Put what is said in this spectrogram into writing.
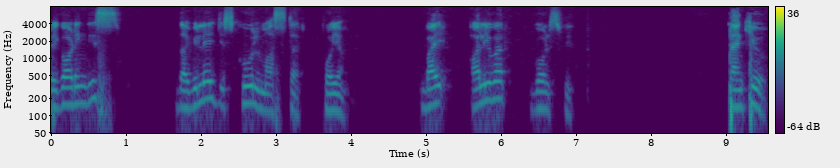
regarding this, the village schoolmaster poem by Oliver Goldsmith. Thank you.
